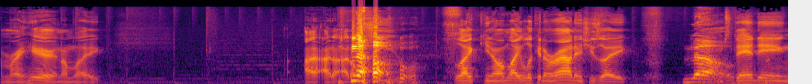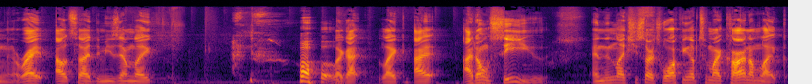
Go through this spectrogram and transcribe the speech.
"I'm right here." And I'm like, "I I, I don't see you." Like, you know, I'm like looking around, and she's like, um, no. I'm standing right outside the museum. I'm like, no. like I like I I don't see you. And then like she starts walking up to my car and I'm like,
